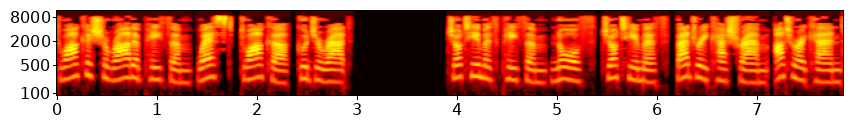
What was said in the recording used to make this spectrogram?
Dwarka Sharada Peetham West, Dwarka, Gujarat Jyotirmath Peetham North, Jyotirmath, Badrikashram, Uttarakhand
